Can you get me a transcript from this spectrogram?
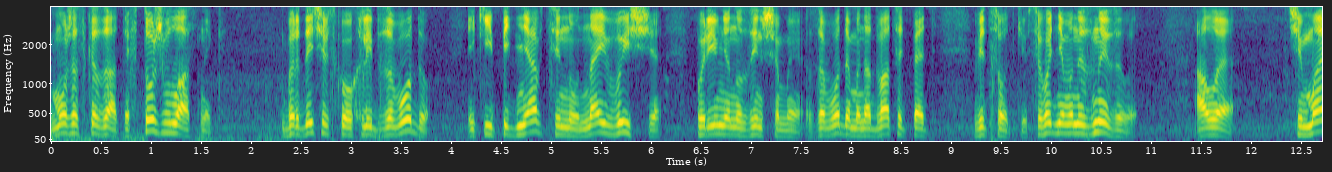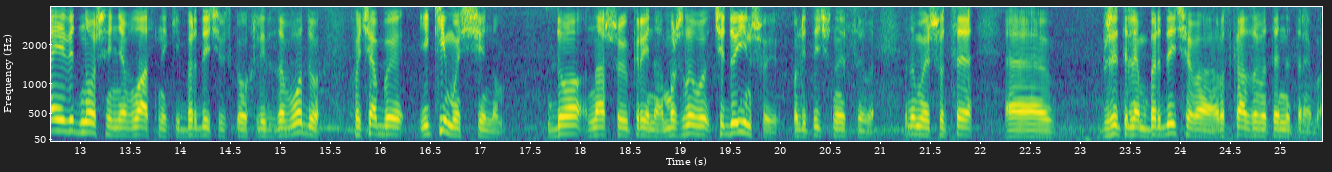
може сказати, хто ж власник Бердичівського хлібзаводу, який підняв ціну найвище порівняно з іншими заводами на 25%. Сьогодні вони знизили. Але чи має відношення власники Бердичівського хлібзаводу хоча б якимось чином до нашої країни, а можливо, чи до іншої політичної сили? Я думаю, що це е, жителям Бердичева розказувати не треба.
